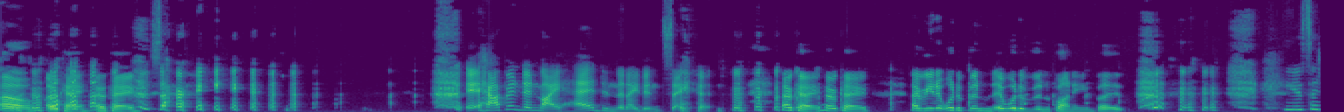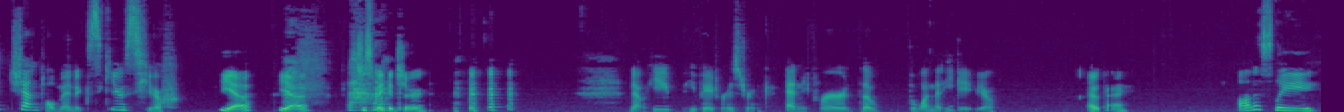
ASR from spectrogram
Oh, okay, okay. sorry. it happened in my head, and then I didn't say it. okay, okay. I mean, it would have been it would have been funny, but he is a gentleman. Excuse you. yeah, yeah. Just making sure. No, he he paid for his drink and for the the one that he gave you. Okay. Honestly,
